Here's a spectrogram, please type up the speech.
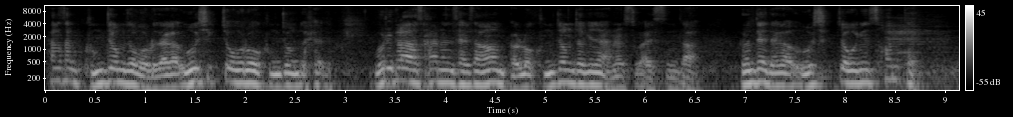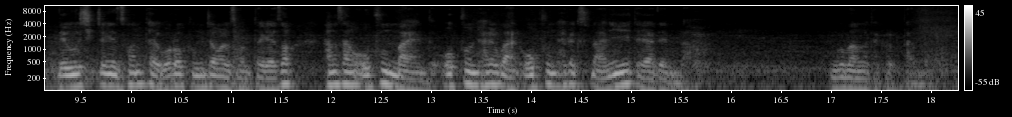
항상 긍정적으로 내가 의식적으로 긍정적 우리가 사는 세상은 별로 긍정적이지 않을 수가 있습니다. 그런데 내가 의식적인 선택, 내 의식적인 선택으로 긍정을 선택해서 항상 오픈 마인드, 오픈 혈관, 오픈 혈액 순환이 돼야 됩니다. 궁금한 거 댓글 부탁드립니다.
